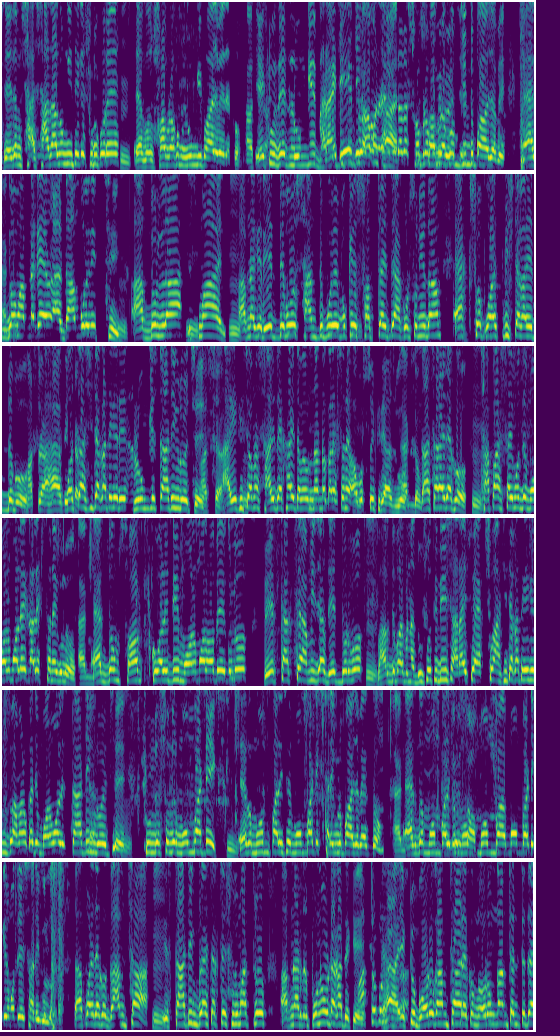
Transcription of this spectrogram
সাদা লুঙ্গি থেকে শুরু করে দেখো, সব রকম লুঙ্গি পাওয়া যাবে দেখো। আচ্ছা। A to Z lungi variety কিন্তু হ্যাঁ, সব রকম কিন্তু পাওয়া যাবে। একদম আপনাকে দাম বলে দিচ্ছি। আব্দুল্লাহ ইসমাইল আপনাকে রেট দেবো শান্তিপুরের বুকে সবচাইতে আকর্ষণীয় দাম একশো পঁয়ত্রিশ টাকা রেট দেবো। হ্যাঁ পঁচাশি টাকা থেকে লুঙ্গি স্টার্টিং রয়েছে। আচ্ছা। আগে কিছু আমরা শাড়ি দেখাই তবে অন্যান্য কালেকশনে অবশ্যই ফিরে আসব। তাছাড়াই দেখো। ছাপার শাড়ির মধ্যে মলমলের কালেকশন এগুলো। একদম। সফট কোয়ালিটির মলমল হবে এগুলো। রেট থাকছে আমি যা রেট ধরবো ভাবতে পারবে না। দুশো তিরিশ আড়াইশো একশো আশি টাকা থেকে কিন্তু আমার কাছে মলমল স্টার্টিং আচ্ছা। রয়েছে। সুন্দর সুন্দর মোমবাটিক। এরকম মোম পালিশের মোমবাটিক শাড়িগুলো পাওয়া যাবে একদম। একদম। মোম পালিশের soft। মোমবাটিকের মধ্যে এই শাড়িগুলো। তারপরে দেখো গামছা। স্টার্টিং প্রাইস থাকছে শুধুমাত্র আপনার পনেরো টাকা থেকে। হ্যাঁ একটু বড় গামছা আর এরকম নরম গামছা নিতে তো?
